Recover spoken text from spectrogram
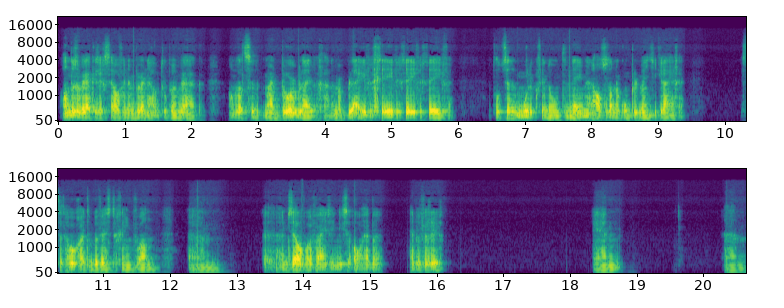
Anderen werken zichzelf in een burn-out op hun werk, Omdat ze maar door blijven gaan en maar blijven geven, geven, geven. Het ontzettend moeilijk vinden om te nemen. En als ze dan een complimentje krijgen, is dat hooguit een bevestiging van um, hun zelfafwijzing die ze al hebben, hebben verricht. En, ehm,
